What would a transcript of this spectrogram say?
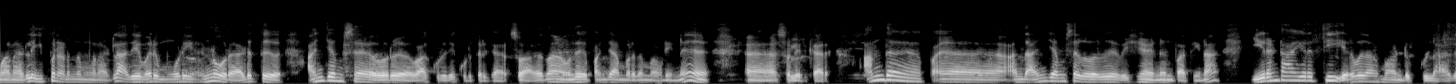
மாநாடுல இப்ப நடந்த மாநாடுல அதே மாதிரி மோடி இன்னும் ஒரு அடுத்து அஞ்சு அம்ச ஒரு வாக்குறுதியை கொடுத்திருக்காரு. ஸோ அதுதான் வந்து பஞ்சாமிரதம் அப்படின்னு சொல்லியிருக்காரு. அந்த அந்த அஞ்சு அம்ச விஷயம் என்னன்னு பாத்தீங்கன்னா இரண்டாயிரத்தி இருபதாம் ஆண்டுக்குள்ளாக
